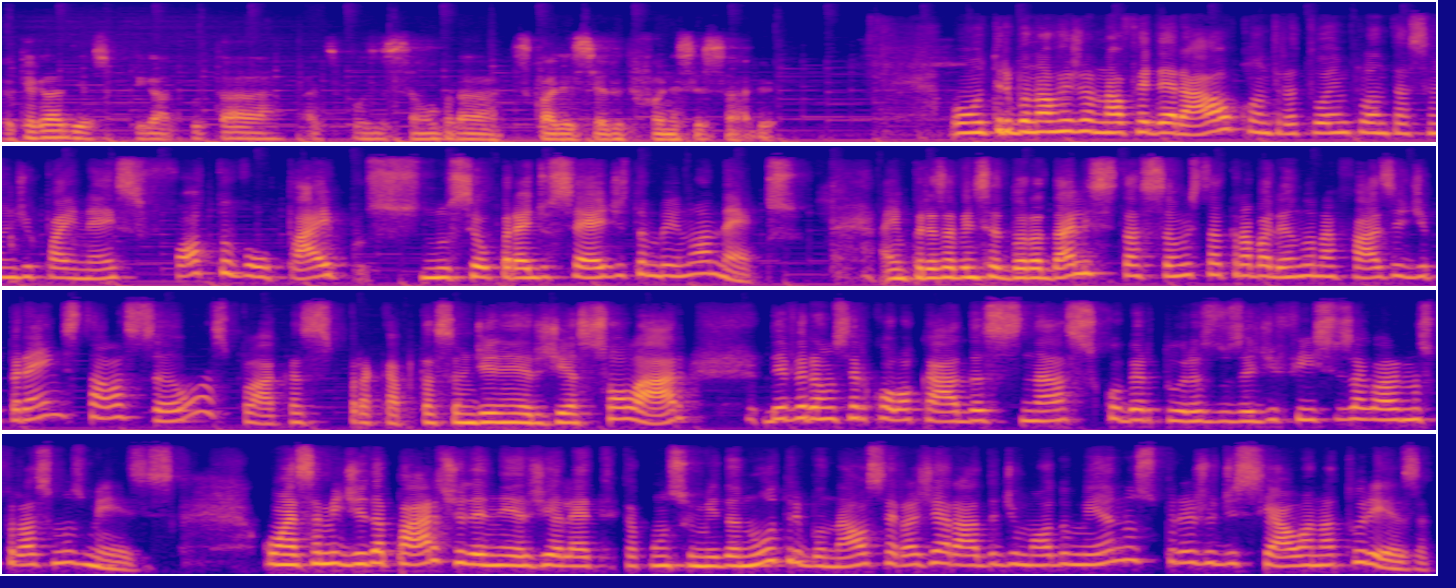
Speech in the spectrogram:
Eu que agradeço, obrigado por estar à disposição para esclarecer o que for necessário. Bom, o Tribunal Regional Federal contratou a implantação de painéis fotovoltaicos no seu prédio sede e também no anexo. A empresa vencedora da licitação está trabalhando na fase de pré-instalação. As placas para captação de energia solar deverão ser colocadas nas coberturas dos edifícios agora nos próximos meses. Com essa medida, parte da energia elétrica consumida no tribunal será gerada de modo menos prejudicial à natureza.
